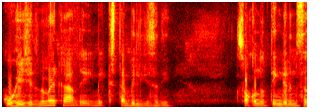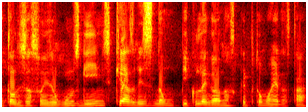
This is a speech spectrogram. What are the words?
corrigida no mercado e meio que estabiliza ali. Só quando tem grandes atualizações alguns games que às vezes dão um pico legal nas criptomoedas, tá?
